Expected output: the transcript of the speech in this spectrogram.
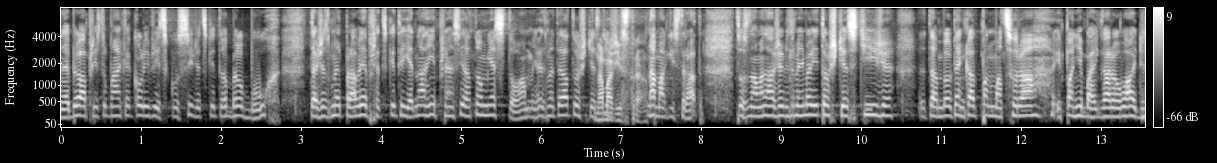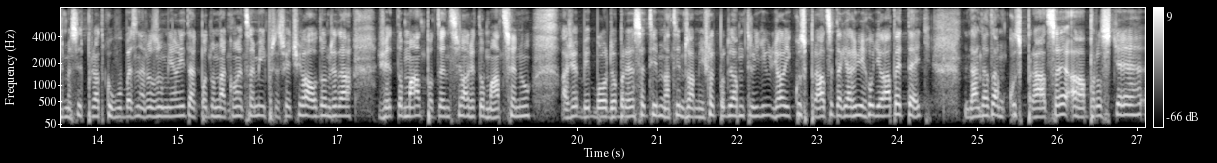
nebyla přístupná jakékoliv diskusi, vždycky to byl Bůh, takže jsme právě všechny ty jednání přenesli na to město a měli jsme teda to štěstí. Na magistrát. Na magistrát. To znamená, že my jsme měli to štěstí, že tam byl tenkrát pan Macura i paní Bajgarová, když jsme si zpořádku vůbec nerozuměli, tak potom nakonec jsem jich přesvědčila o tom, že, ta, že to má potenciál, že to má cenu a že by bylo dobré se tím nad tím zamýšlet, protože tam ty lidi udělali kus práce, tak jak vy ho děláte teď, dáte tam kus práce a prostě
